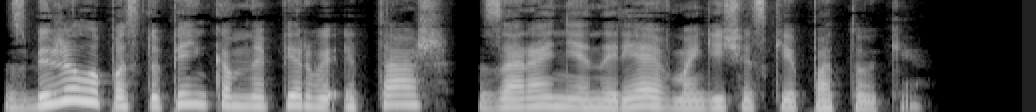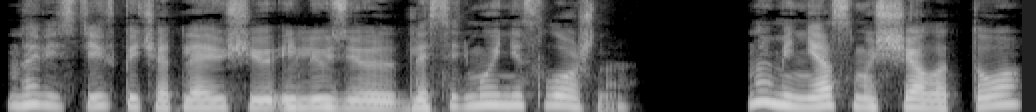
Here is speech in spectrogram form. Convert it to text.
Сбежала по ступенькам на первый этаж, заранее ныряя в магические потоки. Навести впечатляющую иллюзию для седьмой несложно. Но меня смущало то,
